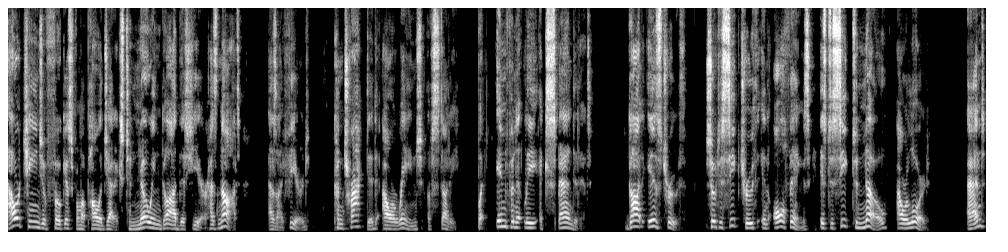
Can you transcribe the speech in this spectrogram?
Our change of focus from apologetics to knowing God this year has not, as I feared, contracted our range of study, but infinitely expanded it. God is truth, so to seek truth in all things is to seek to know our Lord. And,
